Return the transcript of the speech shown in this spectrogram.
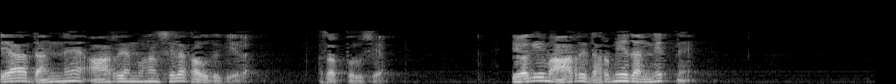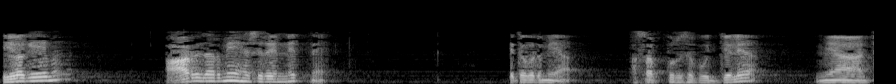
එයා දන්නේ ආර්යයන් වහන්සේලා කවුද කියලා. අසත්පුරුෂයා. ඒ වගේම ආර්ය ධර්මයේ දන්නේත් නැහැ. ඒ වගේම ආර්ය ධර්මයේ හැසිරෙන්නෙත් නැහැ. එතකොට මෙයා අසත්පුරුෂ පුජ්‍යලයා මෙයාට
